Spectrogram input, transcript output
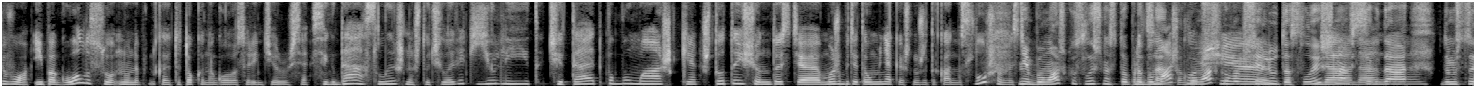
ничего. И по голосу, ну, например, когда ты только на голос ориентируешься, всегда слышно, что человек юлит, читает по бумажке, что-то еще. Ну, то есть, э, может быть, это у меня, конечно, уже такая наслушанность. Не, бумажку слышно сто процентов. бумажку Бумажку вообще- вообще люто слышно Да, да, всегда. да. Потому что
